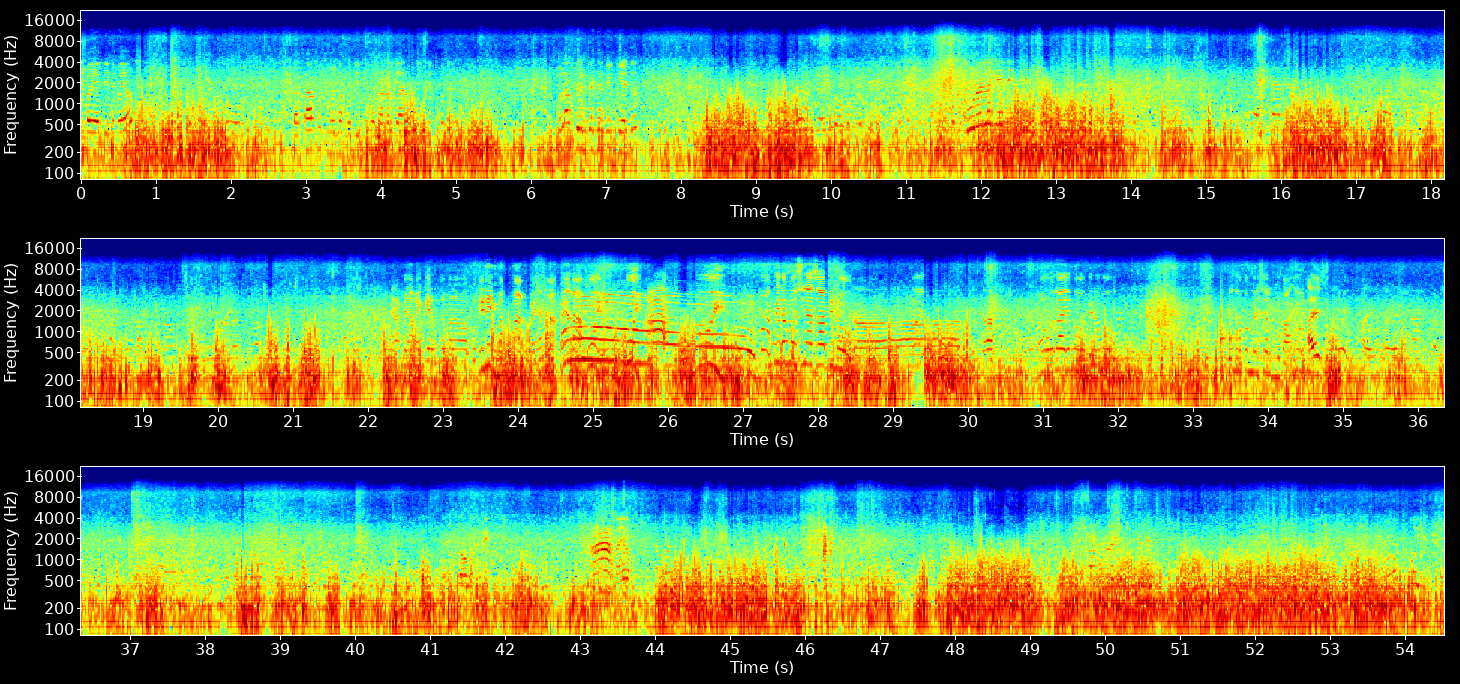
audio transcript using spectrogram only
Ba yun? Dito ba yun? Tatakot mo na ako dito sa lalagyan ng cellphone eh. Wala ba yung ganyang doon? Mura lang yan eh. Yan ang pinakikiramdaman ng mga puti. Hindi, makmak. Bayan na, bayan na. Uy! Uy! Uy! Mga pila mo sinasabi mo. Grabe ka. Nawala yung mga pila mo. Ano commercial mo ba? Yun. Ay, ay, na tayo. Ito ako si Vic. Tayo.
